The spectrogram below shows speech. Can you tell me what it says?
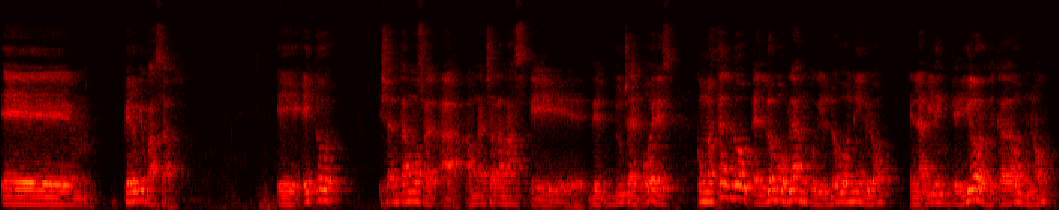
Eh, pero ¿qué pasa? esto ya entramos a, una charla más de lucha de poderes. Como está el lobo blanco y el lobo negro en la vida interior de cada uno,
